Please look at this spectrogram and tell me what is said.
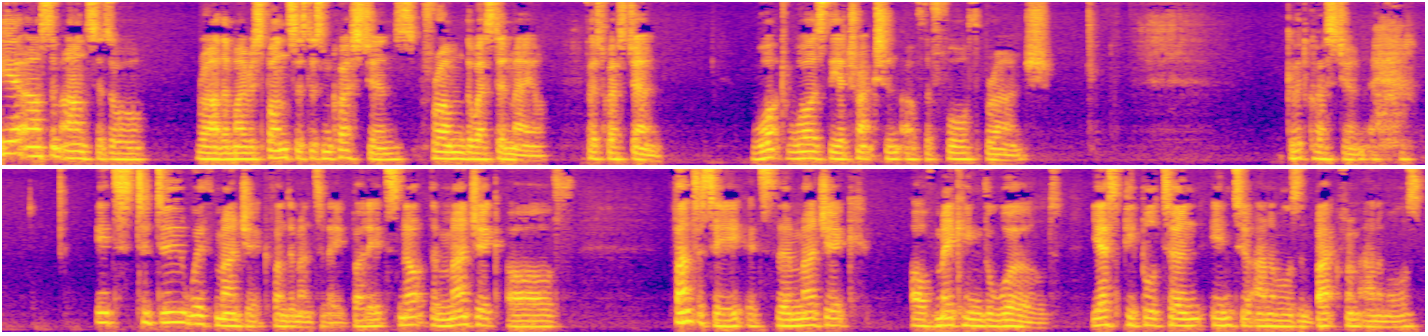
Here are some answers, or rather, my responses to some questions from the Western Mail. First question What was the attraction of the fourth branch? Good question. It's to do with magic fundamentally, but it's not the magic of fantasy, it's the magic of making the world. Yes, people turn into animals and back from animals,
